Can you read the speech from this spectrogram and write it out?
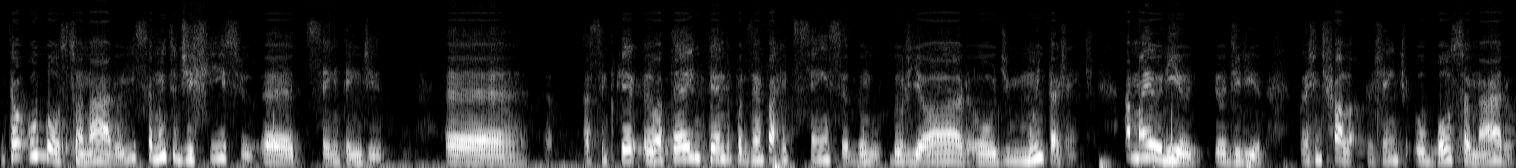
Então, o Bolsonaro, isso é muito difícil é, de ser entendido. É, assim, porque eu até entendo, por exemplo, a reticência do, do Vior ou de muita gente. A maioria, eu diria. Quando a gente fala, gente, o Bolsonaro,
